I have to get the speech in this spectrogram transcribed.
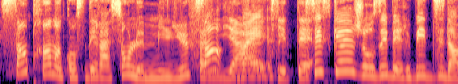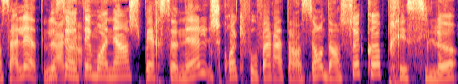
Sans prendre en considération le milieu Sans- familial ben, qui était... C'est ce que José Bérubé dit dans sa lettre. Là, c'est un témoignage personnel. Je crois qu'il faut faire attention. Dans ce cas précis-là,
